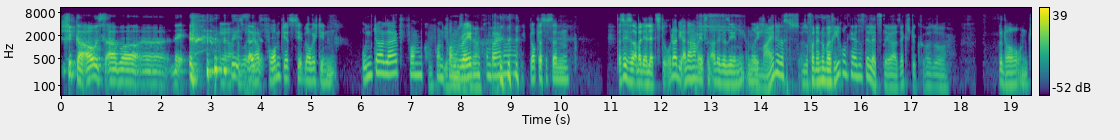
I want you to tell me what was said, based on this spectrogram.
schicker aus, aber äh, nee. Ja, also er formt jetzt hier, glaube ich, den Unterleib vom, von, vom Raiden ja. Combiner. Ich glaube, das ist dann. Das ist aber der letzte, oder? Die anderen haben wir jetzt schon alle gesehen. Ich meine, das, also von der Nummerierung her ist es der letzte, ja, sechs Stück. Also. Genau, und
